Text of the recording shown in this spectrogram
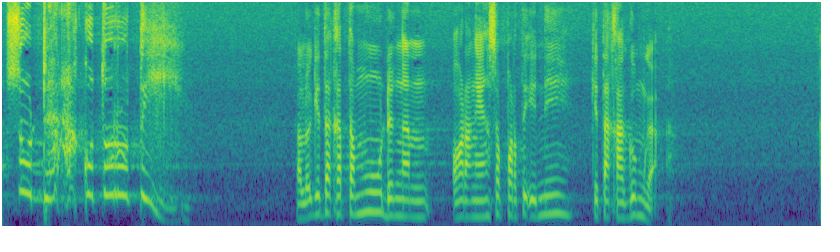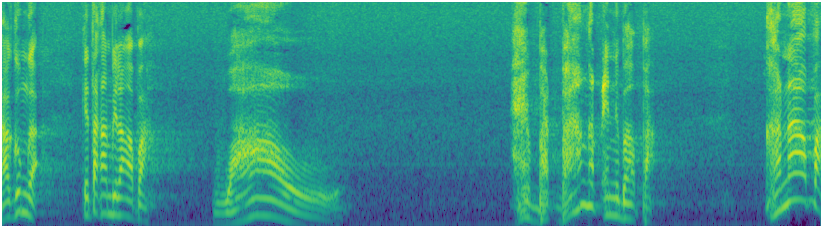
sudah aku turuti. Kalau kita ketemu dengan orang yang seperti ini, kita kagum nggak? Kagum nggak? Kita akan bilang apa? Wow, hebat banget ini bapak. Karena apa?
